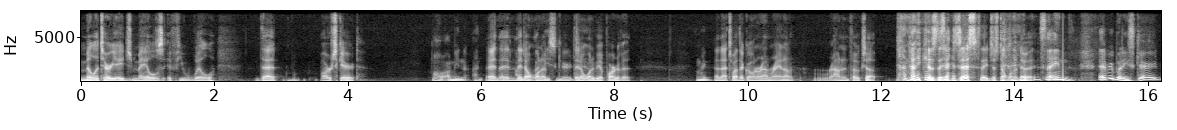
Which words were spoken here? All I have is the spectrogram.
military-aged males, if you will, that are scared, oh, I mean, I, and, and they don't want to. scared They don't want to be a part of it, I mean, and that's why they're going around ran, rounding folks up because they exist. They just don't want to do it. saying everybody's scared.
